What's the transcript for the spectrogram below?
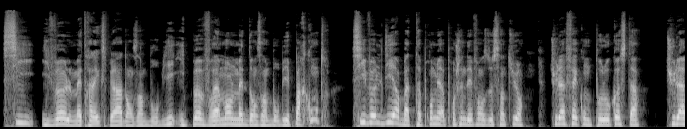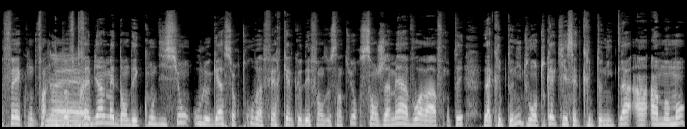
si ils veulent mettre Alex Pereira dans un bourbier, ils peuvent vraiment le mettre dans un bourbier. Par contre, s'ils veulent dire, bah ta première prochaine défense de ceinture, tu l'as fait contre Polo Costa, tu l'as fait contre, enfin ils peuvent très bien le mettre dans des conditions où le gars se retrouve à faire quelques défenses de ceinture sans jamais avoir à affronter la kryptonite ou en tout cas qui est cette kryptonite là à un moment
